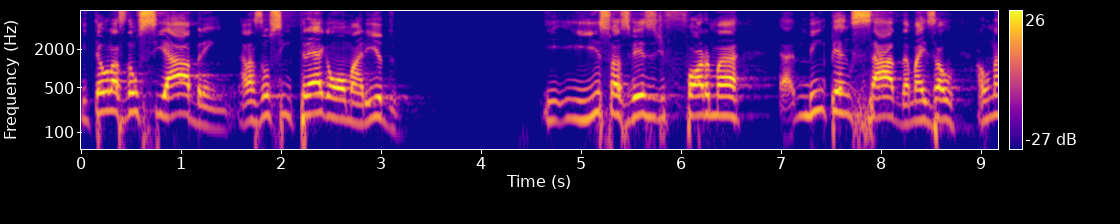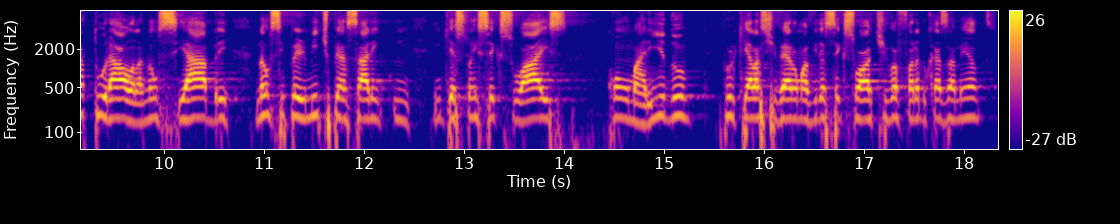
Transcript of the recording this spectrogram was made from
Então elas não se abrem, elas não se entregam ao marido. E, e isso às vezes de forma uh, nem pensada, mas ao, ao, natural. Ela não se abre, não se permite pensar em, em, em questões sexuais com o marido, porque elas tiveram uma vida sexual ativa fora do casamento.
